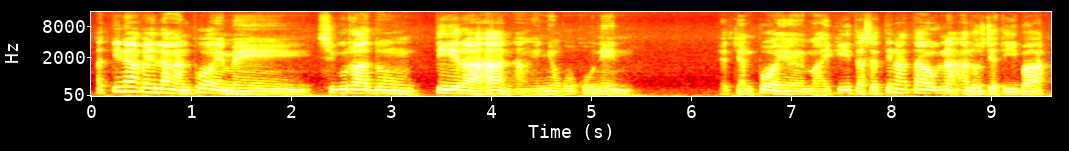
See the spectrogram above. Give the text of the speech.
at kinakailangan po ay may siguradong tirahan ang inyong kukunin. At yan po ay makikita sa tinatawag na alodyatiba.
